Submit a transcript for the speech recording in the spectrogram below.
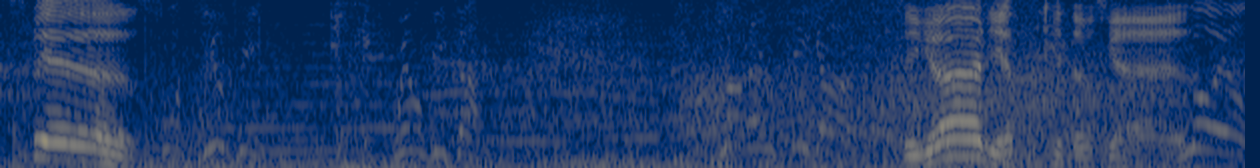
Spears! For duty! It will be done. Northern Seaguard! Seaguard, yep, hit those guys. Loyal!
